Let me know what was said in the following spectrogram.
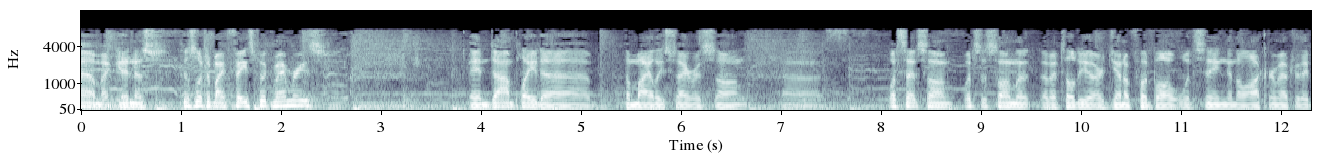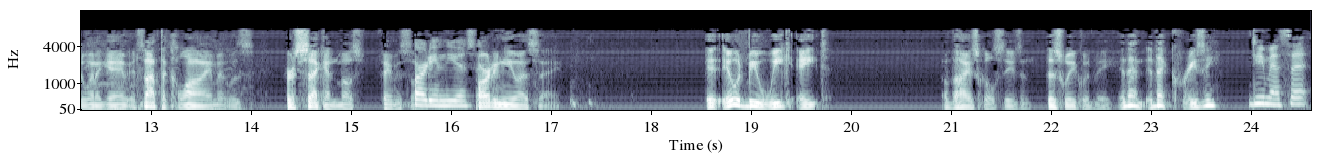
Oh my goodness! Just looked at my Facebook memories, and Don played uh, the Miley Cyrus song. Uh, what's that song? What's the song that, that I told you Argenta football would sing in the locker room after they'd win a game? It's not the climb. It was her second most famous song. Party in the USA. Party in the USA. It, it would be week eight of the high school season. This week would be. Isn't that isn't that crazy? Do you miss it?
